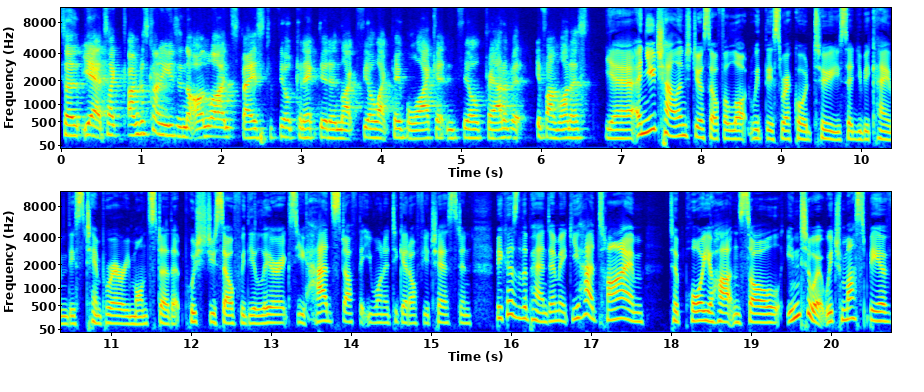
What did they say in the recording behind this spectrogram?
so yeah, it's like I'm just kind of using the online space to feel connected and like feel like people like it and feel proud of it. If I'm honest. Yeah, and you challenged yourself a lot with this record too. You said you became this temporary monster that pushed yourself with your lyrics. You had stuff that you wanted to get off your chest, and because of the pandemic, you had time to pour your heart and soul into it, which must be a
